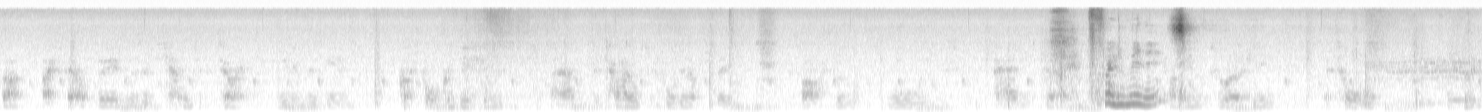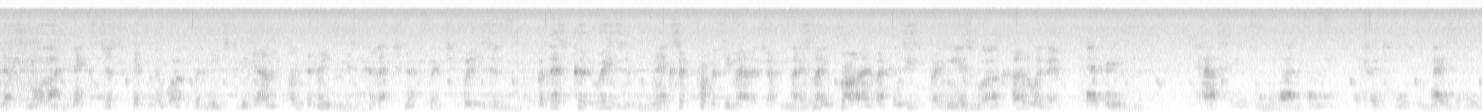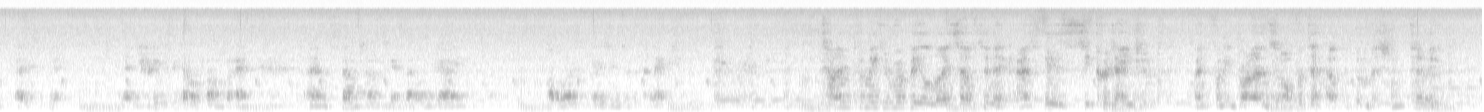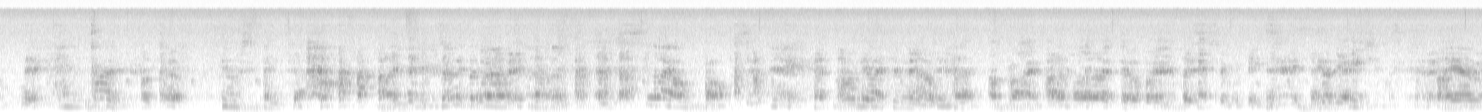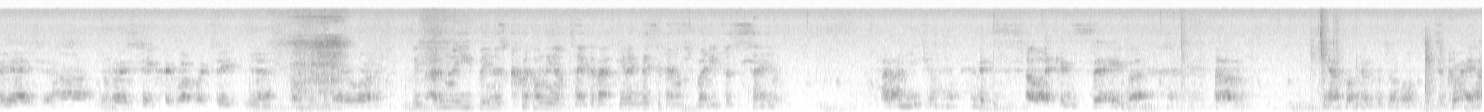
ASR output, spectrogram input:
But I felt that it was a challenge at the time. I mean, it was in quite poor condition. The tiles had off the bathroom walls, and um, Three minutes. working at all. But it looks more like Nick's just hidden the work that needs to be done underneath his collection of fridge freezers. But there's good reason. Nick's a property manager, and his mate Brian reckons he's bringing his work home with him. every house he's ever worked on, the fridge needs replacing, he replaces it, and then he brings the old one back, and sometimes gets that one going, otherwise it goes into the collection. Time for me to reveal to Nick as his secret agent. Thankfully, Brian's offered to help with the mission too. I need your help so I can save her. Um, yeah, I've got a bit of a job. It's a great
